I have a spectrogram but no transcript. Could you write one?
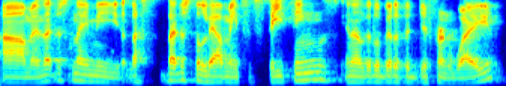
Um, and that just made me that just allowed me to see things in a little bit of a different way.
